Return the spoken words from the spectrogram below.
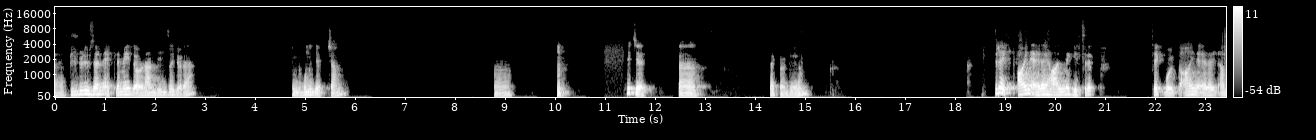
Ee, Birbiri üzerine eklemeyi de öğrendiğinize göre şimdi bunu geçeceğim. Ee. Peki, e, tekrar diyelim. Direkt aynı array haline getirip tek boyutta aynı array, yani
